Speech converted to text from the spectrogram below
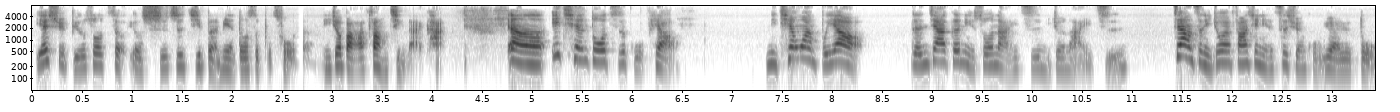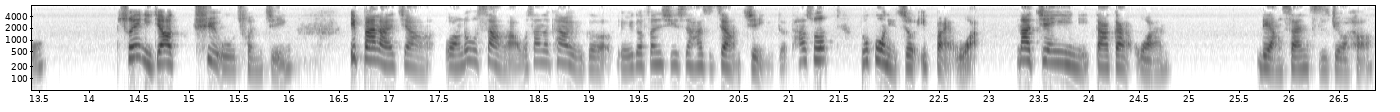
也许比如说有有十只基本面都是不错的，你就把它放进来看。呃，一千多只股票，你千万不要。人家跟你说哪一只你就哪一只，这样子你就会发现你的自选股越来越多，所以你就要去无存金。一般来讲，网络上啦，我上次看到有一个有一个分析师，他是这样建议的。他说，如果你只有一百万，那建议你大概玩两三只就好。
